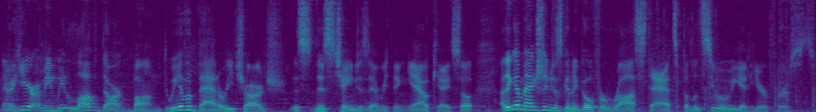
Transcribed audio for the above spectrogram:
Now here, I mean, we love Dark Bum. Do we have a battery charge? This this changes everything. Yeah, okay. So I think I'm actually just going to go for raw stats, but let's see what we get here first.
